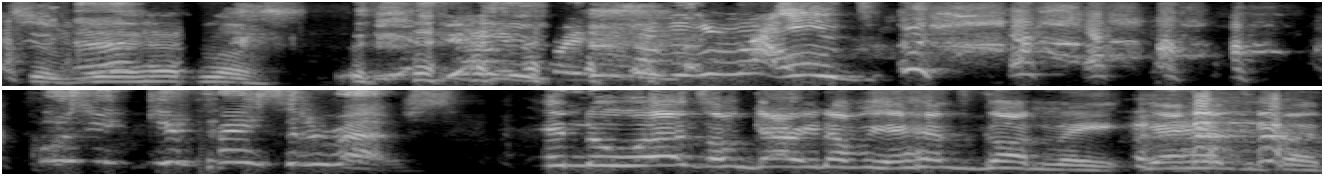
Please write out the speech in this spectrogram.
Relax. Severe head loss. Yes, Give praise. I'm just rattled. Of course, you give praise to the raps. In the words of Gary W, your head's gone, mate. Your head's gone.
